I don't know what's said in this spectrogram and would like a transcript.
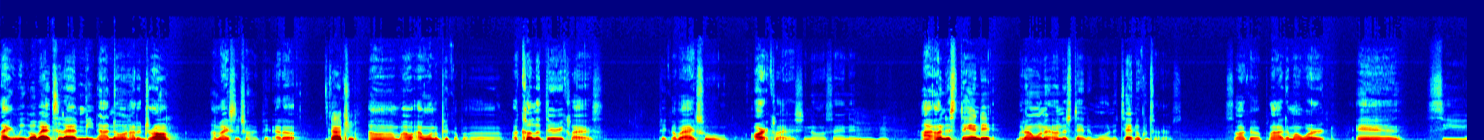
like we go back to that me not knowing how to draw. I'm actually trying to pick that up. Got you. Um, I, I want to pick up a, a color theory class, pick up an actual art class. You know what I'm saying? And I understand it, but I want to understand it more in the technical terms, so I could apply it to my work and see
